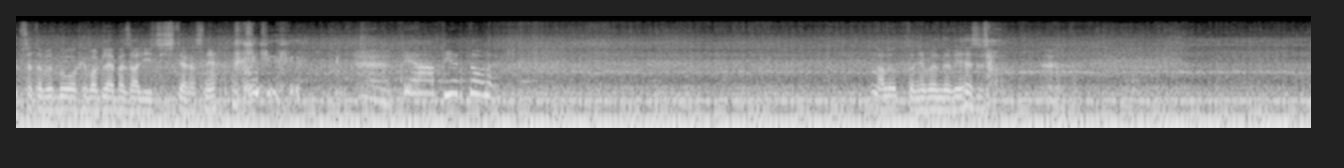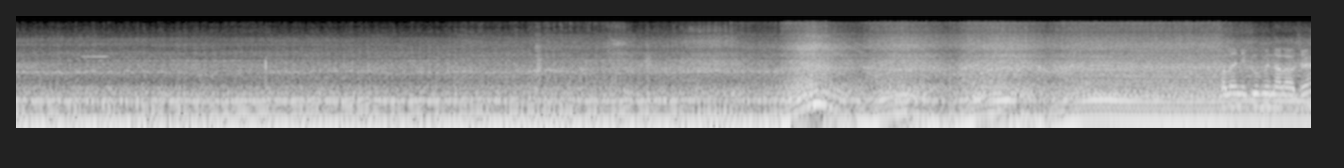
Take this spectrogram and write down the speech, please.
Najlepsze to by było chyba glebę zaliczyć teraz, nie? ja pierdolę. Na lód to nie będę wjeżdżał. Palenie gumy na lodzie.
